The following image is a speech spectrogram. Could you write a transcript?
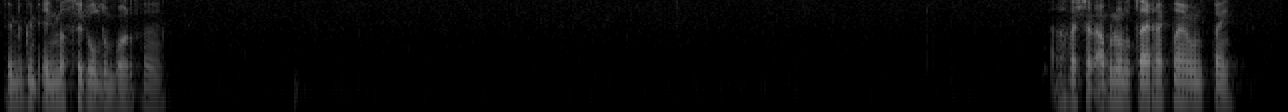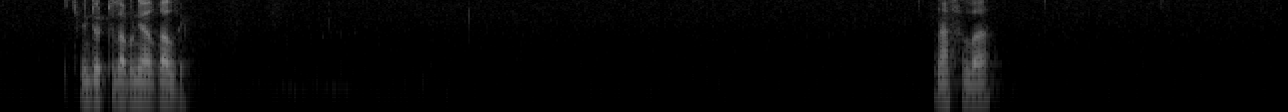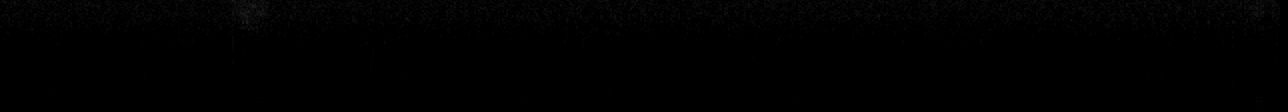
Ben bugün elmas set oldum bu arada. Arkadaşlar abone olup like atmayı unutmayın. 2400 abone az kaldı. Nasıl la?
